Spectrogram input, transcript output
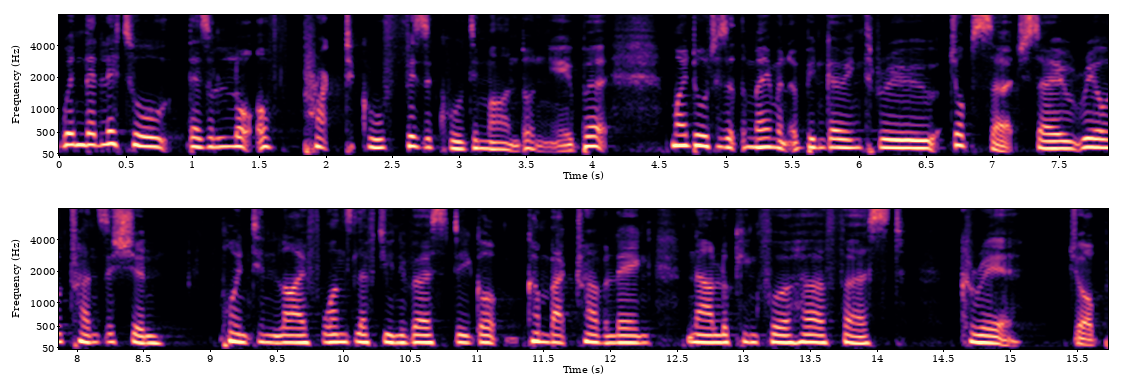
when they're little there's a lot of practical physical demand on you. But my daughters at the moment have been going through job search so real transition point in life. One's left university got come back traveling now looking for her first career job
